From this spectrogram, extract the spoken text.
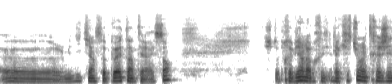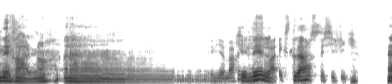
je me dis, tiens, ça peut être intéressant. Je te préviens, la, question est très générale. Hein. Euh, eh bien, Marie, quelle est extrêmement spécifique.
